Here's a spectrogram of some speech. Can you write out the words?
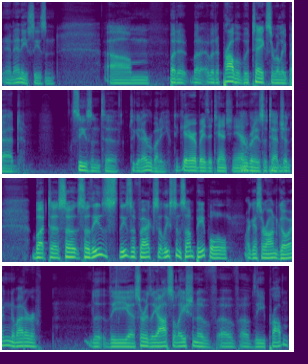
in any season. Um, but it but but it probably takes a really bad season to to get everybody to get everybody's attention. Yeah, everybody's attention. Mm-hmm. But uh, so so these these effects, at least in some people, I guess, are ongoing, no matter the the uh, sort of the oscillation of, of, of the problem.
